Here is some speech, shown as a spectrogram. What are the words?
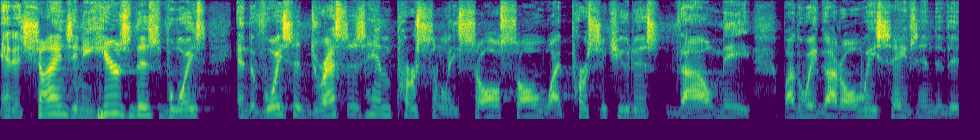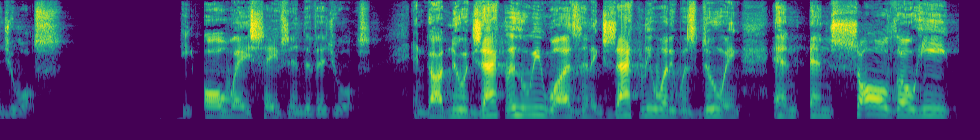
And it shines, and he hears this voice, and the voice addresses him personally Saul, Saul, why persecutest thou me? By the way, God always saves individuals. He always saves individuals. And God knew exactly who he was and exactly what he was doing. And, and Saul, though he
